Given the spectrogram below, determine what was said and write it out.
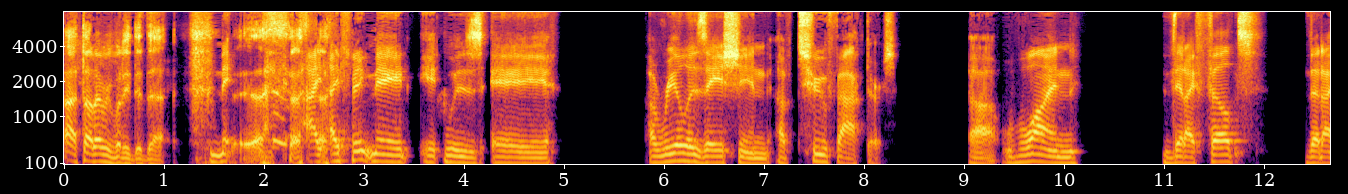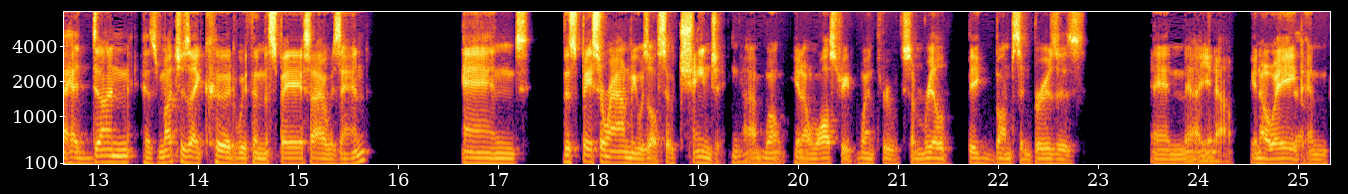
I thought everybody did that. I, I think Nate, it was a a realization of two factors. Uh, one, that I felt that I had done as much as I could within the space I was in, and the space around me was also changing. Uh, well, you know, Wall Street went through some real big bumps and bruises, and uh, you know, in 08, Yeah, and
